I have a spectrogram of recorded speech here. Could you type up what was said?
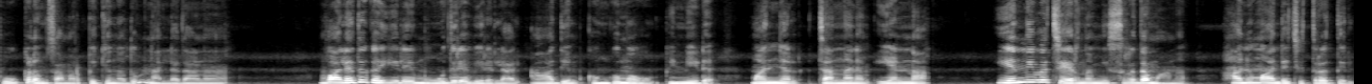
പൂക്കളും സമർപ്പിക്കുന്നതും നല്ലതാണ്. വലതു കൈയിലെ മോതിര വിരലാൽ ആദ്യം കുങ്കുമവും പിന്നീട് മഞ്ഞൾ ചന്ദനം എണ്ണ എന്നിവ ചേർന്ന മിശ്രിതമാണ് ഹനുമാന്റെ ചിത്രത്തിൽ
